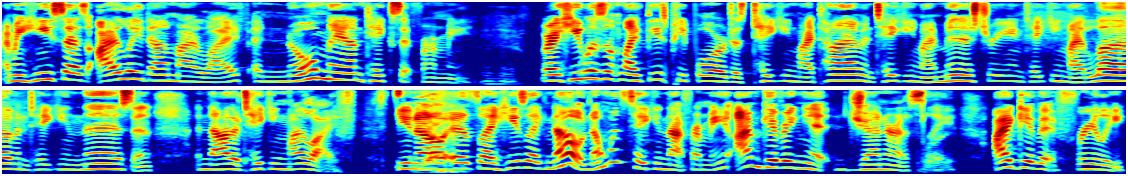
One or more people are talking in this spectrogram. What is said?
I mean, he says, I lay down my life and no man takes it from me. Right? He wasn't like these people are just taking my time and taking my ministry and taking my love and taking this and, and now they're taking my life. You know, Yeah. it's like, he's like, no, no one's taking that from me. I'm giving it generously. I give it freely.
